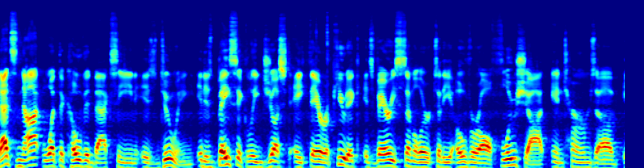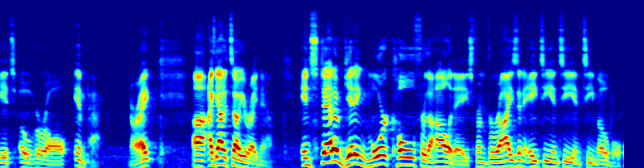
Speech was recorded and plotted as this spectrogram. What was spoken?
That's not what the COVID vaccine is doing. It is basically just a therapeutic. It's very similar to the overall flu shot in terms of its overall impact. All right? Uh, I got to tell you right now, Instead of getting more coal for the holidays from Verizon, AT&T, and T-Mobile,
